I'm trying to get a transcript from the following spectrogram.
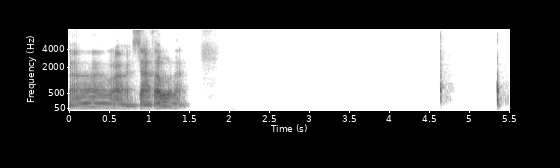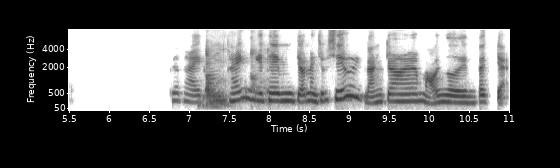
đó rồi xả thấu rồi đó thưa thầy con thấy nghe thêm chỗ này chút xíu đặng cho mọi người người ta chả-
